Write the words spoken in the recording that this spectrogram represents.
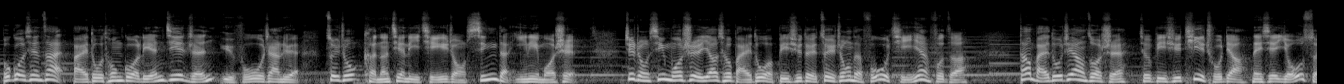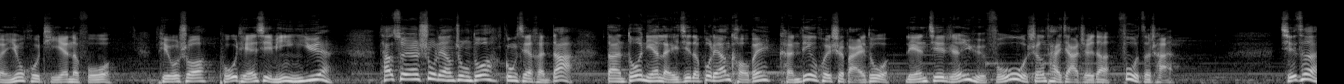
不过，现在百度通过连接人与服务战略，最终可能建立起一种新的盈利模式。这种新模式要求百度必须对最终的服务体验负责。当百度这样做时，就必须剔除掉那些有损用户体验的服务，比如说莆田系民营医院。它虽然数量众多，贡献很大，但多年累积的不良口碑肯定会是百度连接人与服务生态价值的负资产。其次，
